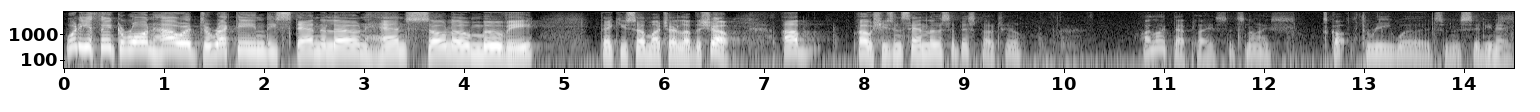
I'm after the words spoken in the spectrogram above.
what do you think of Ron Howard directing the standalone Han Solo movie? Thank you so much. I love the show. Um, oh, she's in San Luis Obispo too. I like that place. It's nice. It's got three words in the city name.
